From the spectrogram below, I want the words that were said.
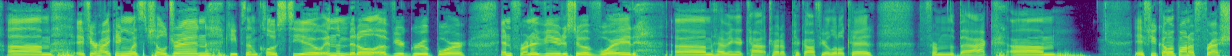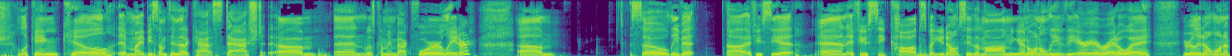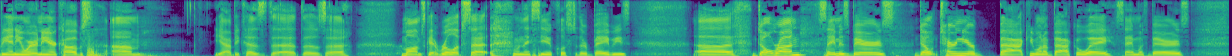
Um, if you're hiking with children keep them close to you in the middle of your group or in front of you just to avoid um, having a cat try to pick off your little kid from the back. Um, if you come upon a fresh looking kill, it might be something that a cat stashed um, and was coming back for later. Um, so leave it uh, if you see it. And if you see cubs but you don't see the mom, you're going to want to leave the area right away. You really don't want to be anywhere near cubs. Um, yeah, because the, those uh, moms get real upset when they see you close to their babies. Uh, don't run, same as bears. Don't turn your back. You want to back away, same with bears.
